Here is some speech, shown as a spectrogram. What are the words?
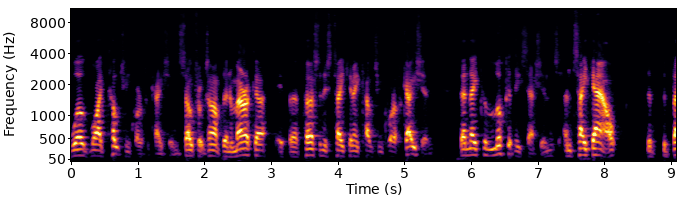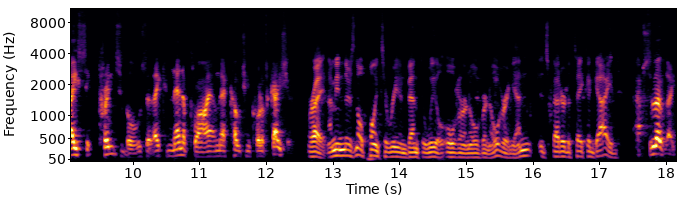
worldwide coaching qualifications. So, for example, in America, if a person is taking a coaching qualification, then they can look at these sessions and take out the, the basic principles that they can then apply on their coaching qualification. Right. I mean, there's no point to reinvent the wheel over and over and over again. It's better to take a guide. Absolutely.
